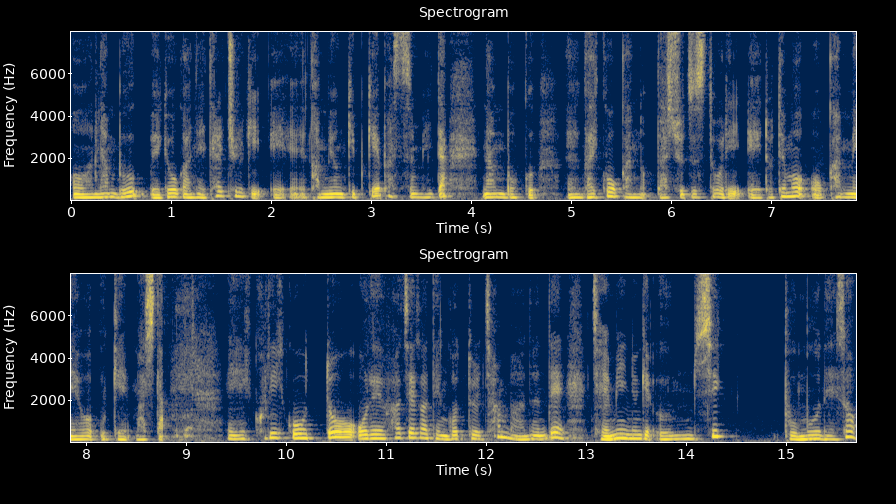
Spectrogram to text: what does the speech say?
어, 남북 외교관의 탈출기 에, 감명 깊게 봤습니다. 남북外交官の 脱出 스토리 とても 감명 受けました. 에, 그리고 또 올해 화제가 된 것들 참 많은데 재미있는 게 음식 부문에서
